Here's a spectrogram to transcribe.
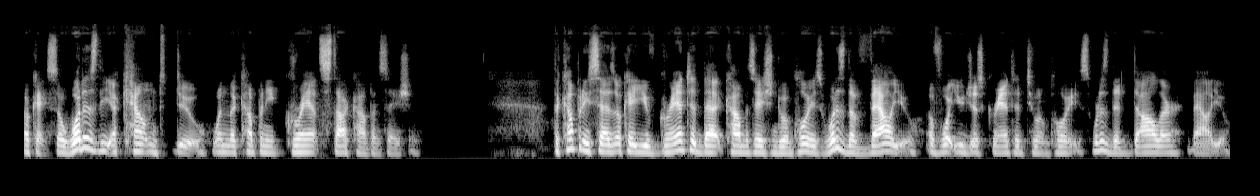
Okay, so what does the accountant do when the company grants stock compensation? The company says, okay, you've granted that compensation to employees. What is the value of what you just granted to employees? What is the dollar value?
